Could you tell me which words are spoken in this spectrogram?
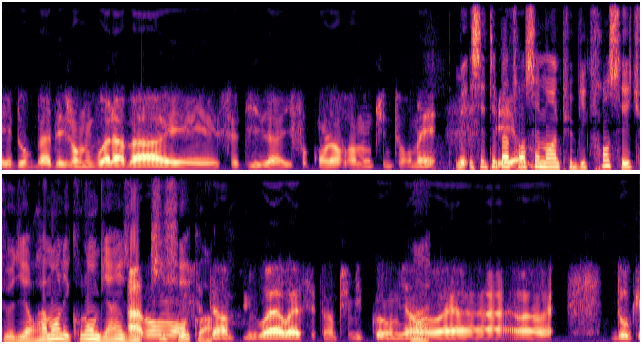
et donc bah, des gens nous voient là-bas et se disent euh, il faut qu'on leur remonte une tournée. Mais c'était pas euh, forcément un public français, tu veux dire vraiment les Colombiens, ils ont ah kiffé quoi. Un, ouais ouais, c'était un public colombien, ouais, ouais, euh, ouais, Donc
